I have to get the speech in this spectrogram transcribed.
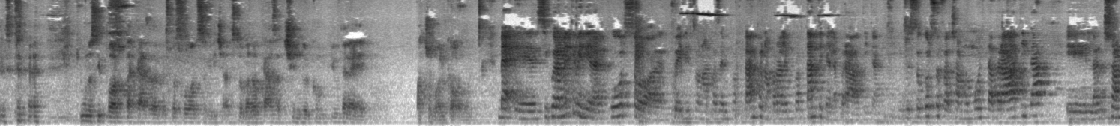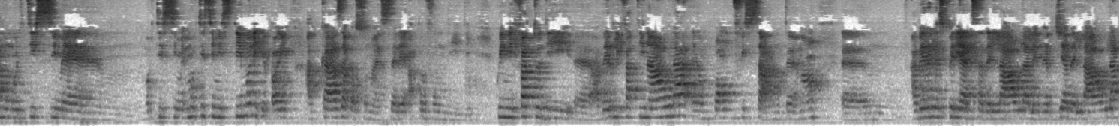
che uno si porta a casa da questo corso, che dice adesso vado a casa, accendo il computer e faccio qualcosa. Beh, eh, sicuramente venire al corso, eh, tu hai detto una cosa importante, una parola importante che è la pratica. In questo corso facciamo molta pratica e lanciamo moltissime, moltissime, moltissimi stimoli che poi a casa possono essere approfonditi. Quindi il fatto di eh, averli fatti in aula è un po' un fissante, no? Avere l'esperienza dell'aula, l'energia dell'aula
